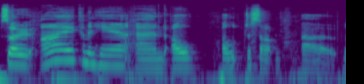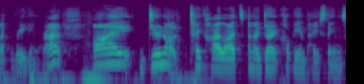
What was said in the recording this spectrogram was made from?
So I come in here and I'll I'll just start uh, like reading, right? I do not take highlights and I don't copy and paste things.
